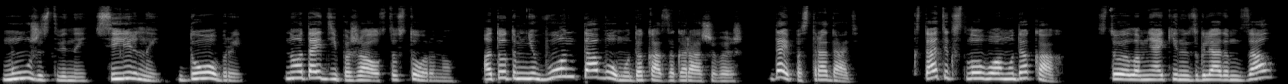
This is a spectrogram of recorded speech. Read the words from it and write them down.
Мужественный, сильный, добрый. Ну отойди, пожалуйста, в сторону. А то ты мне вон того мудака загораживаешь. Дай пострадать. Кстати, к слову о мудаках. Стоило мне окинуть взглядом зал,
